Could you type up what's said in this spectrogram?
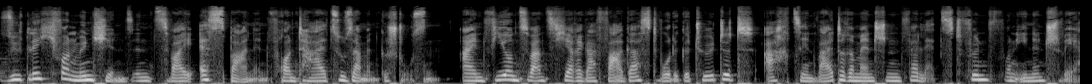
Südlich von München sind zwei S-Bahnen frontal zusammengestoßen. Ein 24-jähriger Fahrgast wurde getötet, 18 weitere Menschen verletzt, fünf von ihnen schwer.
